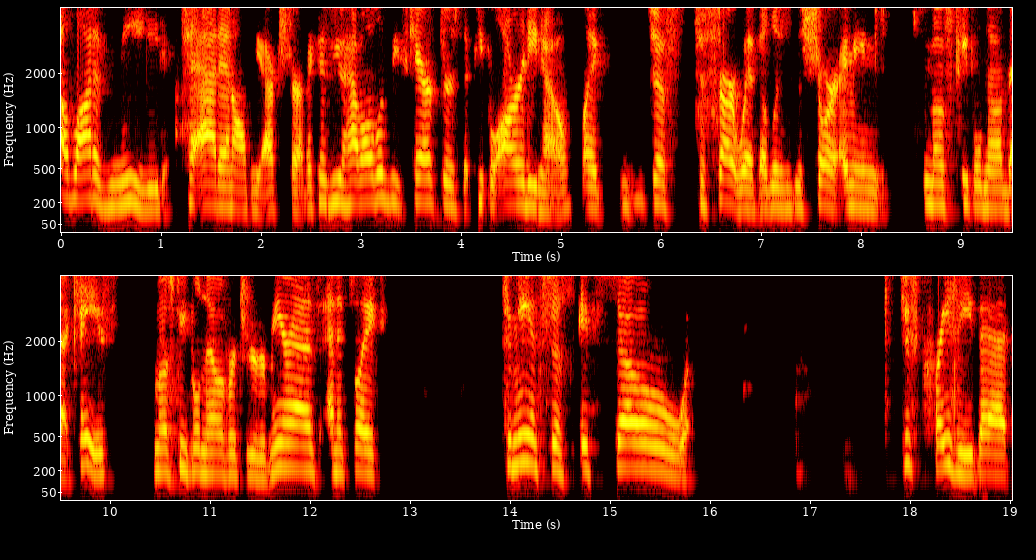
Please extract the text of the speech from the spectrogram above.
a lot of need to add in all the extra because you have all of these characters that people already know. Like just to start with, Elizabeth Short. I mean, most people know of that case. Most people know of Richard Ramirez. And it's like, to me, it's just, it's so just crazy that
